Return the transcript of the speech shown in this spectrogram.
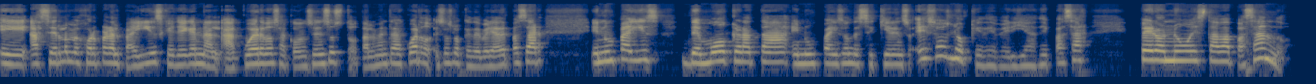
eh, hacer lo mejor para el país, que lleguen a, a, acuerdos, a consensos, totalmente de acuerdo. Eso es lo que debería de pasar en un país demócrata, en un país donde se quieren, eso es lo que debería de pasar, pero no estaba pasando.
